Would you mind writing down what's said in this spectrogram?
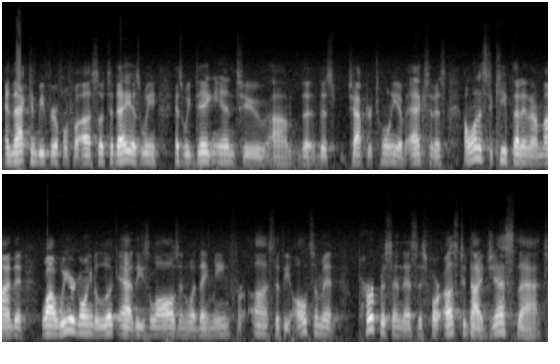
and that can be fearful for us. So today, as we, as we dig into um, the, this chapter 20 of Exodus, I want us to keep that in our mind that while we are going to look at these laws and what they mean for us, that the ultimate purpose in this is for us to digest that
